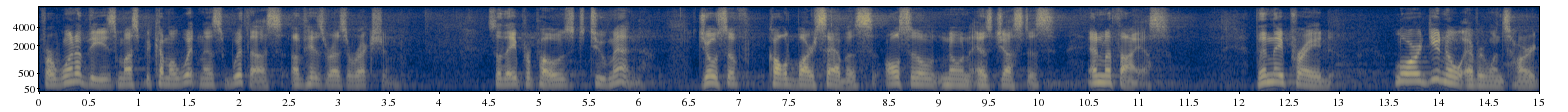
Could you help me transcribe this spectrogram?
For one of these must become a witness with us of his resurrection. So they proposed two men Joseph, called Barsabbas, also known as Justus, and Matthias. Then they prayed, Lord, you know everyone's heart.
